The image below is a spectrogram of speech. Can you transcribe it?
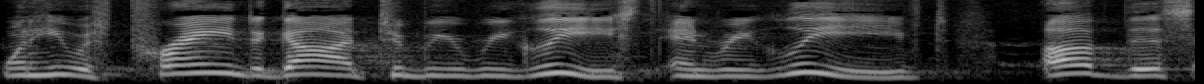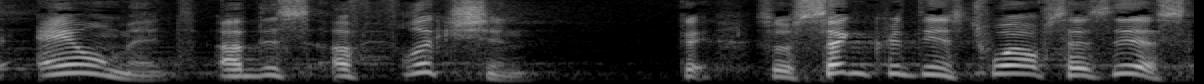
when he was praying to God to be released and relieved of this ailment, of this affliction. So 2 Corinthians 12 says this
